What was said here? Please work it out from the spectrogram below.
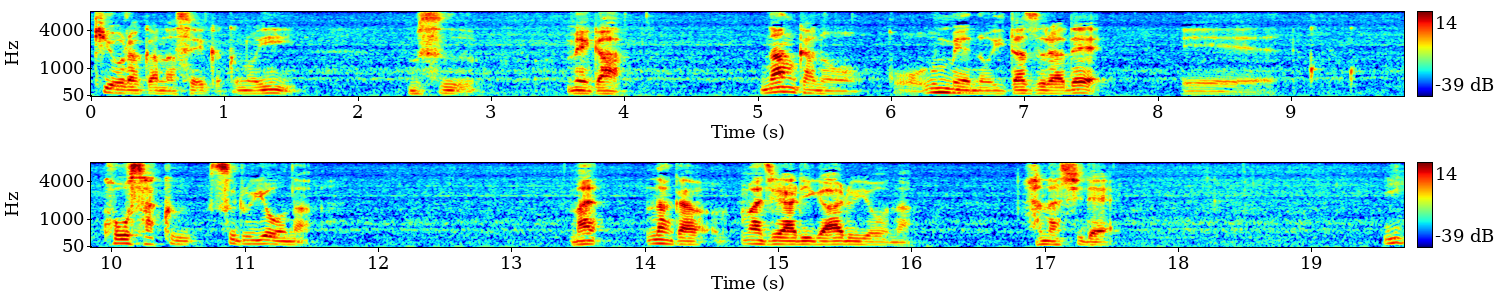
清らかな性格のいい娘が何かのこう運命のいたずらで、えー工作するような、ま、なんか交わりがあるような話で。一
